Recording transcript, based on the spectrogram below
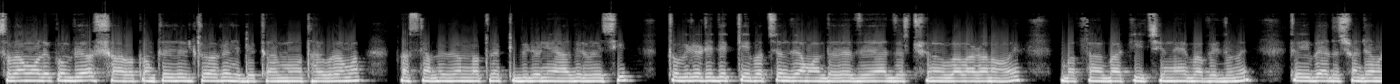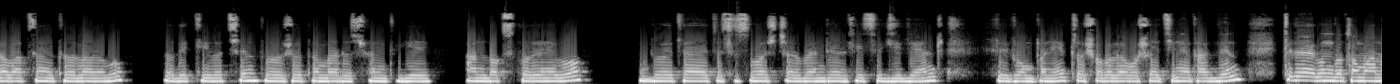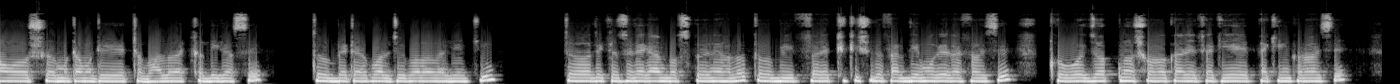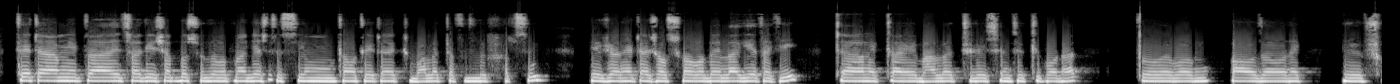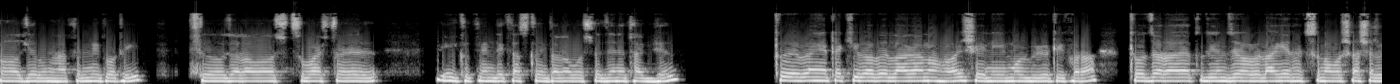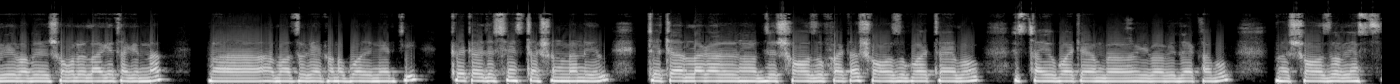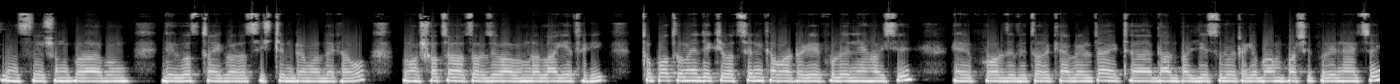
আসসালামু আলাইকুম ভিউয়ার স্বাগতম টেলিটুয়াকে হেডেক আমি মোহাম্মদ হাবিবুর রহমান। আজকে আপনাদের জন্য নতুন একটি ভিডিও নিয়ে হাজির হয়েছি। তো ভিডিওটি দেখতেই পাচ্ছেন যে আমাদের যে অ্যাডজাস্টমেন্টগুলো লাগানো হয় বাথরুমে বা কিচেনে বা বেডরুমে তো এই অ্যাডজাস্টমেন্ট আমরা বাথরুমের ভিতরে লাগাবো, তো দেখতেই পাচ্ছেন, তো সেটা আমরা অ্যাডজাস্টমেন্ট থেকে আনবক্স করে নেব। তো এটা এটা সুপারস্টার ব্র্যান্ডের কিছু জি ব্র্যান্ড এই কোম্পানির তো সকলে অবশ্যই চিনে থাকবেন। এটা এখন বর্তমান অবশ্যই মোটামুটি একটা ভালো একটা দিক আছে। তো বেটার কোয়ালিটি বলা লাগে কি। তো দেখতেছি এটাকে আনবক্স করে নেওয়া হলো। তো ভিতরে একটি টিস্যু পেপার দিয়ে মুড়িয়ে রাখা হয়েছে। খুব যত্ন সহকারে এটাকে প্যাকিং করা হয়েছে। তো এটা আমি প্রায় ছয় থেকে সাত বছর লাগিয়ে আসতেছি। মোটামুটি এটা একটা ভালো একটা ফিডব্যাক পাচ্ছি। এই কারণে এটা সর্বদাই লাগিয়ে থাকি। এটা অনেকটাই ভালো একটা রিসেন্ট একটি প্রোডাক্ট তো এবং পাওয়া যাওয়া অনেক সহজ এবং হাতের নিকটেই। তো যারা সুপারস্টারের ইকুইপমেন্ট দিয়ে কাজ করেন, তারা অবশ্যই জেনে থাকবেন। তো এবং এটা কীভাবে লাগানো হয়, সেই নিয়ে মূল ভিডিওটি করা। তো যারা এতদিন যেভাবে লাগিয়ে থাকছেন, অবশ্যই করি এভাবে সকলে লাগিয়ে থাকেন না, বা আমার চোখে এখনও পড়েনি আর কি। এটা হচ্ছে ইনস্ট্রাকশন ম্যানুয়াল যেটা লাগানোর যে সহজ উপায়টা সহজ উপায়টা এবং স্থায়ী উপায়টা আমরা এইভাবে দেখাবো। সহজভাবে ইনস্টলেশন করা এবং দীর্ঘস্থায়ী করার সিস্টেমটা আমরা দেখাবো এবং সচরাচর যেভাবে আমরা লাগিয়ে থাকি। তো প্রথমে দেখতে পাচ্ছেন খাবারটাকে খুলে নেওয়া হয়েছে। এরপর যে ভিতরে ক্যাবেলটা, এটা ডান পাশ দিয়ে ছিল এটাকে বাম পাশে করে নেওয়া হয়েছে।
